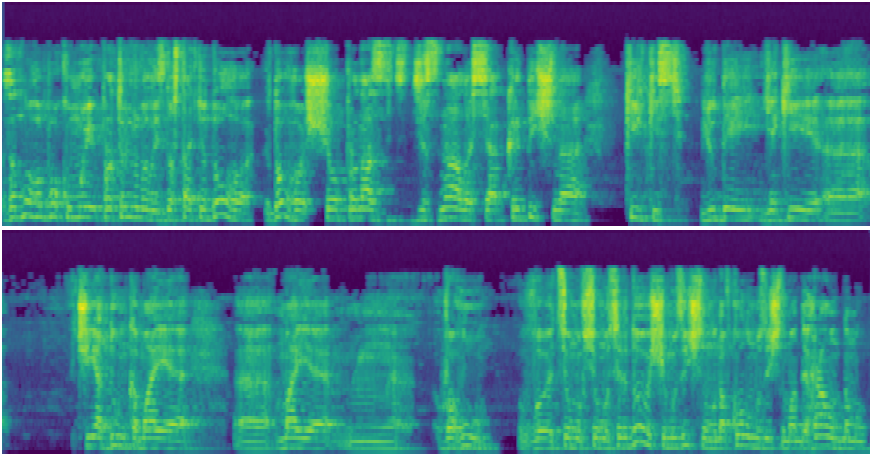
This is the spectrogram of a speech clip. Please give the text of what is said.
з одного боку, ми протримувались достатньо довго, довго, що про нас дізналася критична кількість людей, які, е, чия думка має, е, має вагу в цьому всьому середовищі музичному, навколо музичному, андеграундному,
